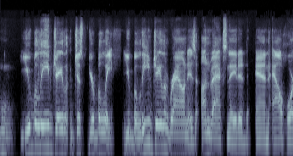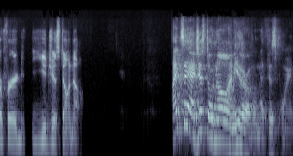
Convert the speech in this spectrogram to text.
Mm. You believe Jaylen, just your belief. You believe Jaylen Brown is unvaccinated, and Al Horford, you just don't know. I'd say I just don't know on either of them at this point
